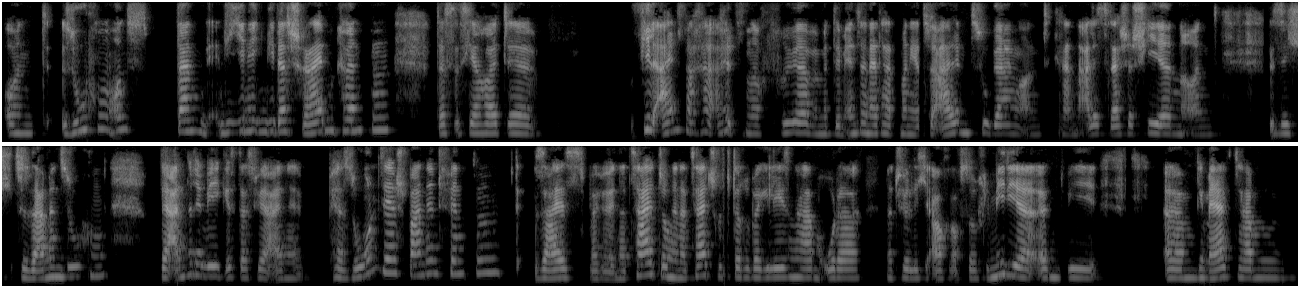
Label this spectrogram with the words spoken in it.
und suchen uns dann diejenigen, die das schreiben könnten. Das ist ja heute viel einfacher als noch früher. Mit dem Internet hat man ja zu allem Zugang und kann alles recherchieren und sich zusammensuchen. Der andere Weg ist, dass wir eine Person sehr spannend finden, sei es, weil wir in der Zeitung, in der Zeitschrift darüber gelesen haben oder natürlich auch auf Social Media irgendwie ähm, gemerkt haben,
